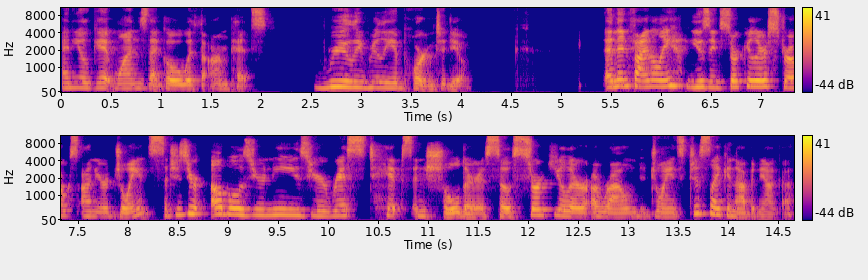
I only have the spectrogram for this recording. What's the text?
and you'll get ones that go with the armpits. Really, really important to do. And then finally, using circular strokes on your joints, such as your elbows, your knees, your wrists, hips, and shoulders. So circular around joints, just like in Abhyanga.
